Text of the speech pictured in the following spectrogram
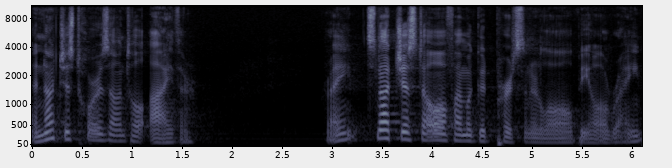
and not just horizontal either. Right? It's not just, oh, if I'm a good person, it'll all be all right.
